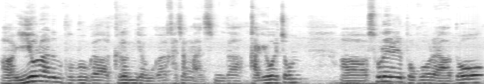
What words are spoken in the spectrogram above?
어, 이혼하는 부부가 그런 경우가 가장 많습니다. 가격을 좀 어, 손해를 보고라도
